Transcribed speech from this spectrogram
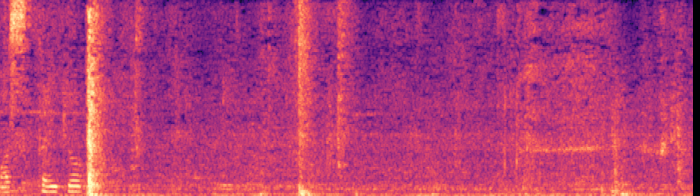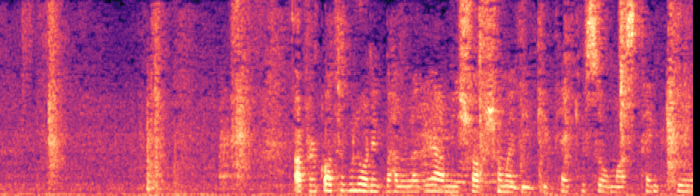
much thank you আপনার কথাগুলো অনেক ভালো লাগে, আমি সব সময় দেখি। Thank you so much thank you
